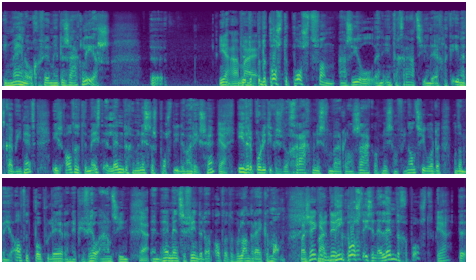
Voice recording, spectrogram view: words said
in mijn ogen veel meer de zaak Leers. Ja, maar... de, de, post, de post van asiel en integratie en dergelijke in het kabinet is altijd de meest ellendige ministerspost die er maar is. Hè? Iedere politicus wil graag minister van Buitenlandse Zaken of minister van Financiën worden, want dan ben je altijd populair en heb je veel aanzien. En hè, mensen vinden dat altijd een belangrijke man. Maar zeker in deze die post is een ellendige post ja? uh,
